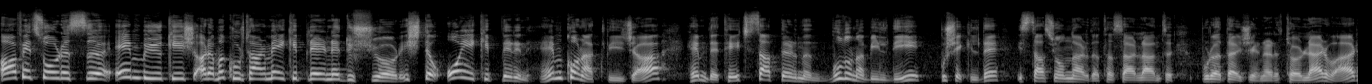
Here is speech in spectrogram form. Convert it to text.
Afet sonrası en büyük iş arama kurtarma ekiplerine düşüyor. İşte o ekiplerin hem konaklayacağı hem de teçhizatlarının bulunabildiği bu şekilde istasyonlar da tasarlandı. Burada jeneratörler var,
